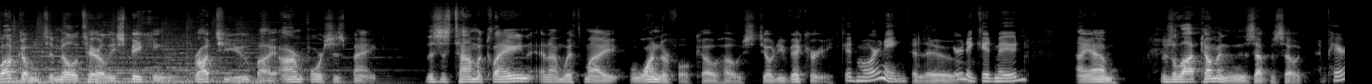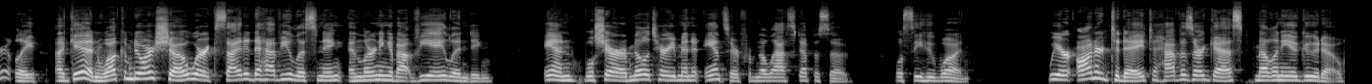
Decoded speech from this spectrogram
Welcome to Militarily Speaking, brought to you by Armed Forces Bank. This is Tom McLean, and I'm with my wonderful co host, Jodi Vickery. Good morning. Hello. You're in a good mood. I am. There's a lot coming in this episode. Apparently. Again, welcome to our show. We're excited to have you listening and learning about VA lending. And we'll share our military minute answer from the last episode. We'll see who won. We are honored today to have as our guest Melanie Aguto.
